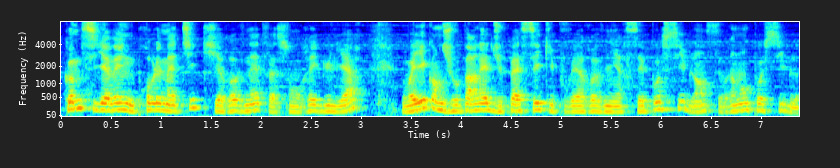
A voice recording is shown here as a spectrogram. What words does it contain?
Comme s'il y avait une problématique qui revenait de façon régulière. Vous voyez, quand je vous parlais du passé qui pouvait revenir, c'est possible, hein, c'est vraiment possible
